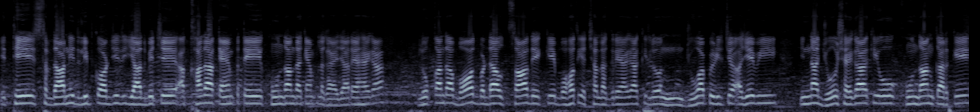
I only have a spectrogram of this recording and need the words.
ਇੱਥੇ ਸਰਦਾਰਨੀ ਦਲੀਪ ਕੌਰ ਜੀ ਦੀ ਯਾਦ ਵਿੱਚ ਅੱਖਾਂ ਦਾ ਕੈਂਪ ਤੇ ਖੂਨਦਾਨ ਦਾ ਕੈਂਪ ਲਗਾਇਆ ਜਾ ਰਿਹਾ ਹੈਗਾ। ਲੋਕਾਂ ਦਾ ਬਹੁਤ ਵੱਡਾ ਉਤਸ਼ਾਹ ਦੇਖ ਕੇ ਬਹੁਤ ਹੀ ਅੱਛਾ ਲੱਗ ਰਿਹਾ ਹੈਗਾ ਕਿ ਲੋ, ਯੁਵਾ ਪੀੜ੍ਹੀ 'ਚ ਅਜੇ ਵੀ ਇੰਨਾ ਜੋਸ਼ ਹੈਗਾ ਕਿ ਉਹ ਖੂਨਦਾਨ ਕਰਕੇ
